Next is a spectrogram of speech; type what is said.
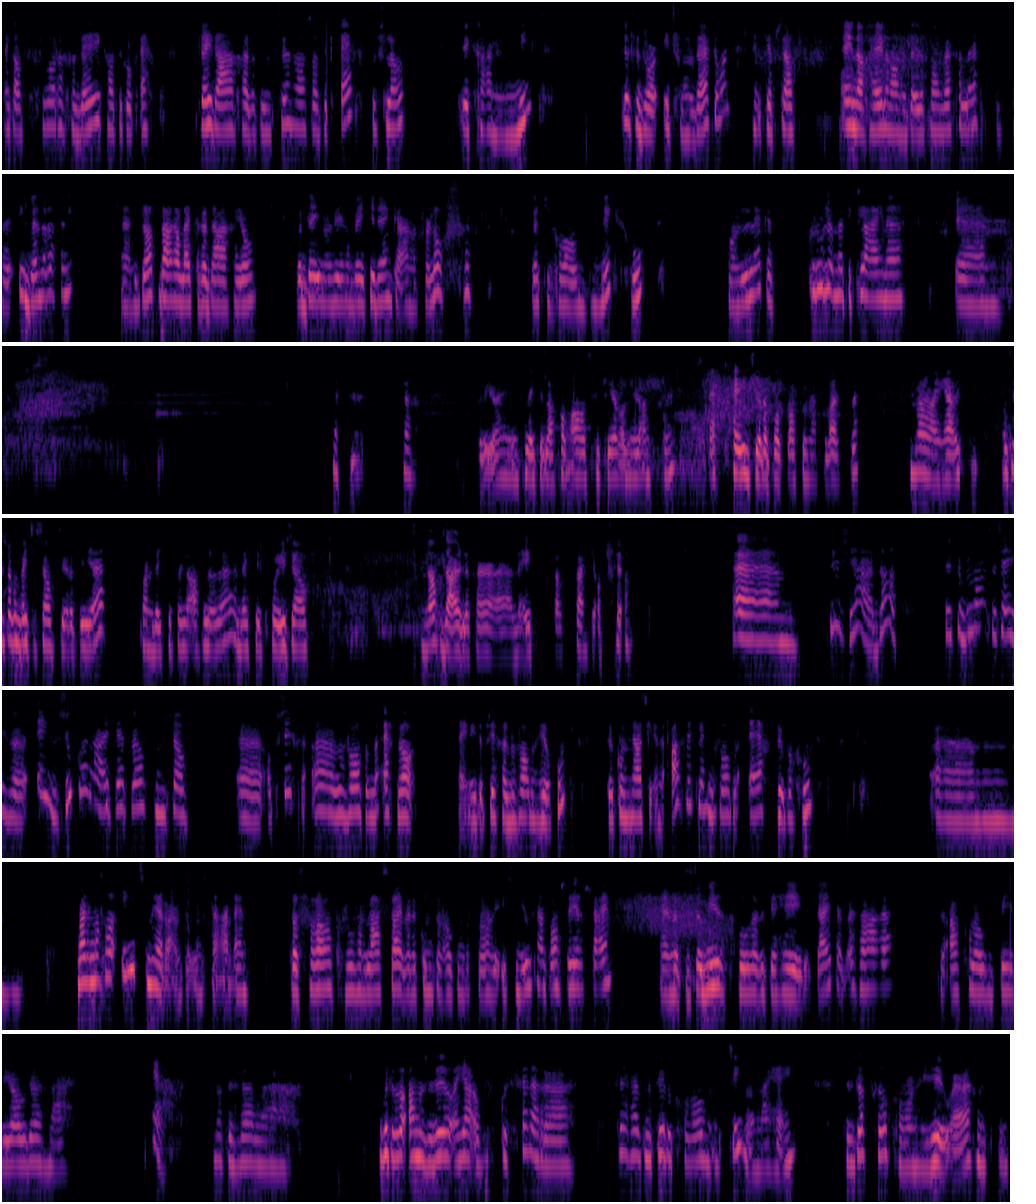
ik had vorige week had ik ook echt twee dagen dat ik met Sun was, dat ik echt besloot, ik ga nu niet tussendoor iets voor mijn werk doen. Ik heb zelf één dag helemaal mijn telefoon weggelegd. Dus, ik ben er even niet. En dat waren lekkere dagen, joh. Dat deed me weer een beetje denken aan een verlof. dat je gewoon niks hoeft. Gewoon lekker kroelen met die kleine. En ja. Sorry, ik moet een beetje lachen om al het verkeer wat nu langs komt. Het is echt geen chille podcast om naar te luisteren. Maar maakt niet uit. Het is ook een beetje zelftherapie, hè? Gewoon een beetje voor je aflullen. En dat je het voor jezelf nog duidelijker uh, weet welk kantje op wil. Ehm, dus ja, dat. Dus de balans is even, even zoeken. Maar ik heb wel voor mezelf uh, op zich uh, bevalt het me echt wel. Nee, niet op zich, het bevalt me heel goed. De combinatie en de afwisseling bevalt me echt super goed. Um, maar er mag wel iets meer ruimte ontstaan. En dat is vooral het gevoel van de laatste tijd. En dat komt dan ook omdat we dan weer iets nieuws aan het lanceren zijn. En dat is ook niet het gevoel dat ik de hele tijd heb ervaren. De afgelopen periode. Maar ja, dat is wel uh, hoe ik het wel anders wil. En ja, hoe ik het verder. Uh, verder heb ik natuurlijk gewoon een team om mij heen. Dus dat scheelt gewoon heel erg. Het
